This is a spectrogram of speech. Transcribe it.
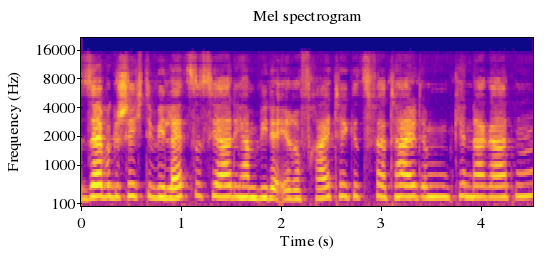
selbe Geschichte wie letztes Jahr. Die haben wieder ihre Freitickets verteilt im Kindergarten.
